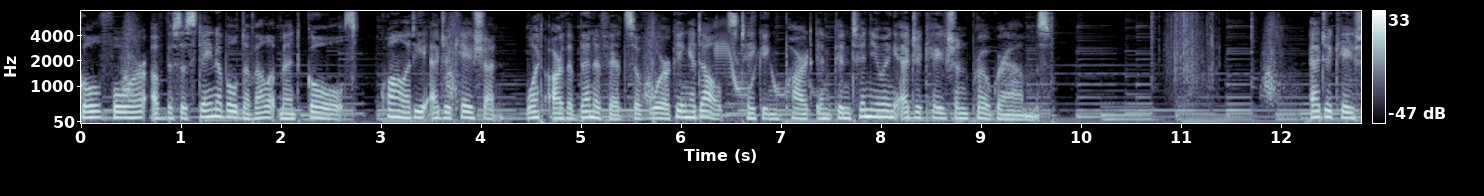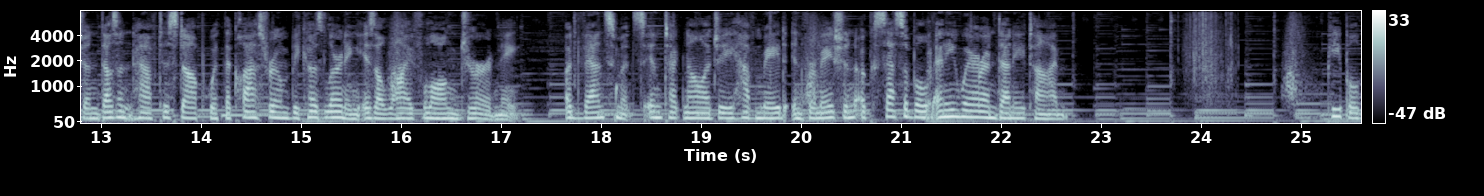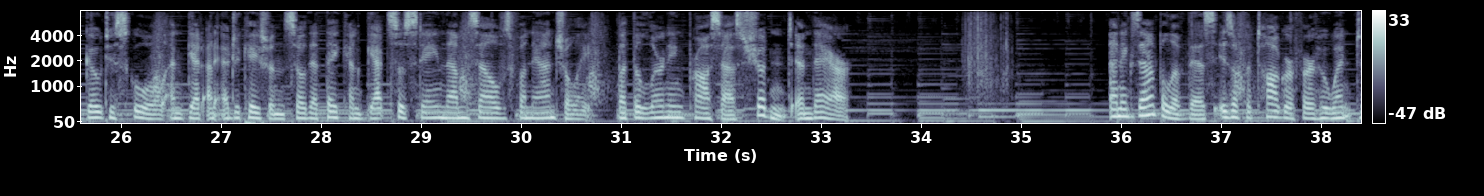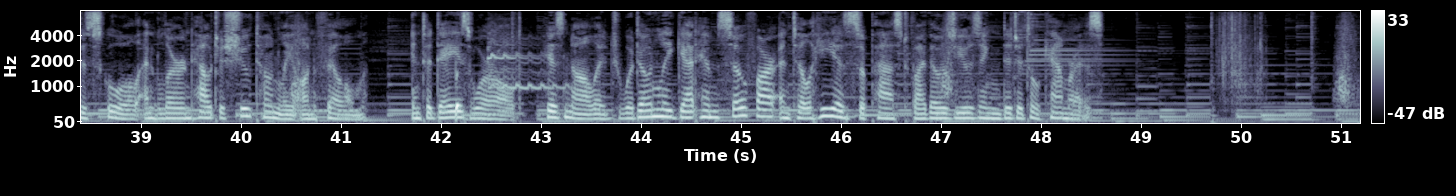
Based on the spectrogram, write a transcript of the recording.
Goal 4 of the Sustainable Development Goals, Quality Education, what are the benefits of working adults taking part in continuing education programs? Education doesn't have to stop with the classroom because learning is a lifelong journey. Advancements in technology have made information accessible anywhere and anytime. People go to school and get an education so that they can get sustain themselves financially, but the learning process shouldn't end there. An example of this is a photographer who went to school and learned how to shoot only on film. In today's world, his knowledge would only get him so far until he is surpassed by those using digital cameras.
